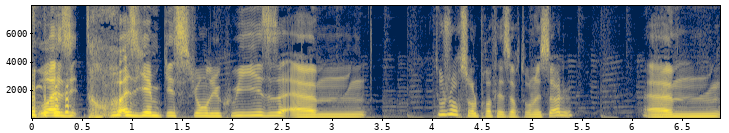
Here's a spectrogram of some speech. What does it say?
Troisi- troisième question du quiz. Euh, toujours sur le professeur Tournesol. Euh,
